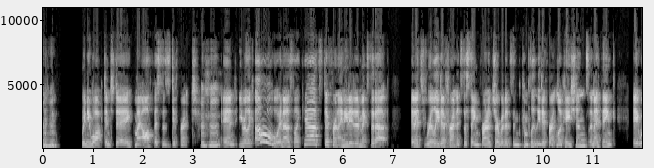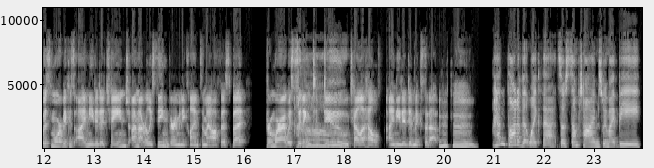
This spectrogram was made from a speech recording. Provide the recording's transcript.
Mhm. When you walked in today, my office is different. hmm And you were like, oh, and I was like, yeah, it's different. I needed to mix it up. And it's really different. It's the same furniture, but it's in completely different locations. And I think it was more because I needed a change. I'm not really seeing very many clients in my office, but from where I was sitting to do Oh. telehealth, I needed to mix it up. hmm I hadn't thought of it like that. So sometimes we might be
